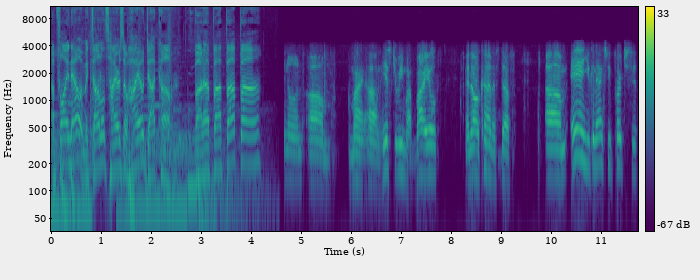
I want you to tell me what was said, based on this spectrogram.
Apply now at McDonald'sHiresOhio.com. Ba da ba ba ba. on um, my um, history, my bio, and all kind of stuff. Um, and you can actually purchase it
